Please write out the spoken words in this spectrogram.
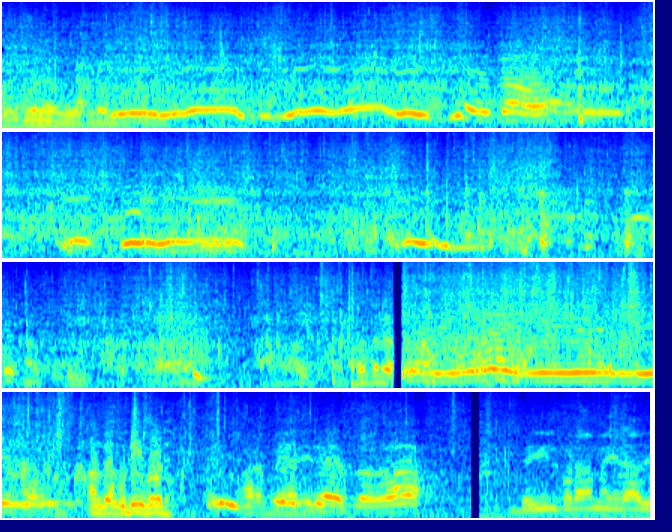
எவ்வளோ போகிறோம் அந்த குடி போடு வெயில் படாம ஏதாவது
